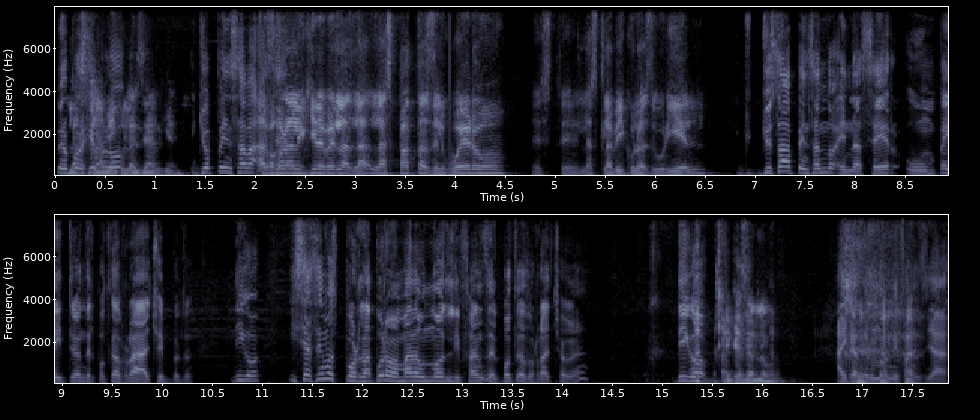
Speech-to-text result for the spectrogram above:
pero por las ejemplo, clavículas de alguien. yo pensaba A lo mejor alguien quiere ver la- la- las patas del güero, este, las clavículas de Uriel. Yo estaba pensando en hacer un Patreon del podcast borracho. Y, digo, ¿y si hacemos por la pura mamada un OnlyFans del podcast borracho? güey? Digo, Hay que hacerlo, hay que hacer un OnlyFans ya.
